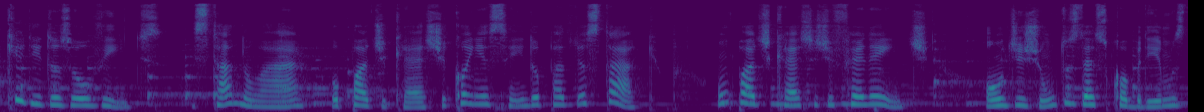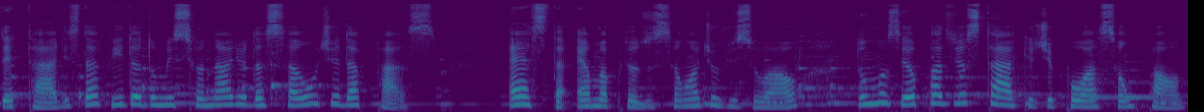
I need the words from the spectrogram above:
queridos ouvintes. Está no ar o podcast Conhecendo o Padre Eustáquio, um podcast diferente, onde juntos descobrimos detalhes da vida do missionário da saúde e da paz. Esta é uma produção audiovisual do Museu Padre Eustáquio de Poá, São Paulo,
